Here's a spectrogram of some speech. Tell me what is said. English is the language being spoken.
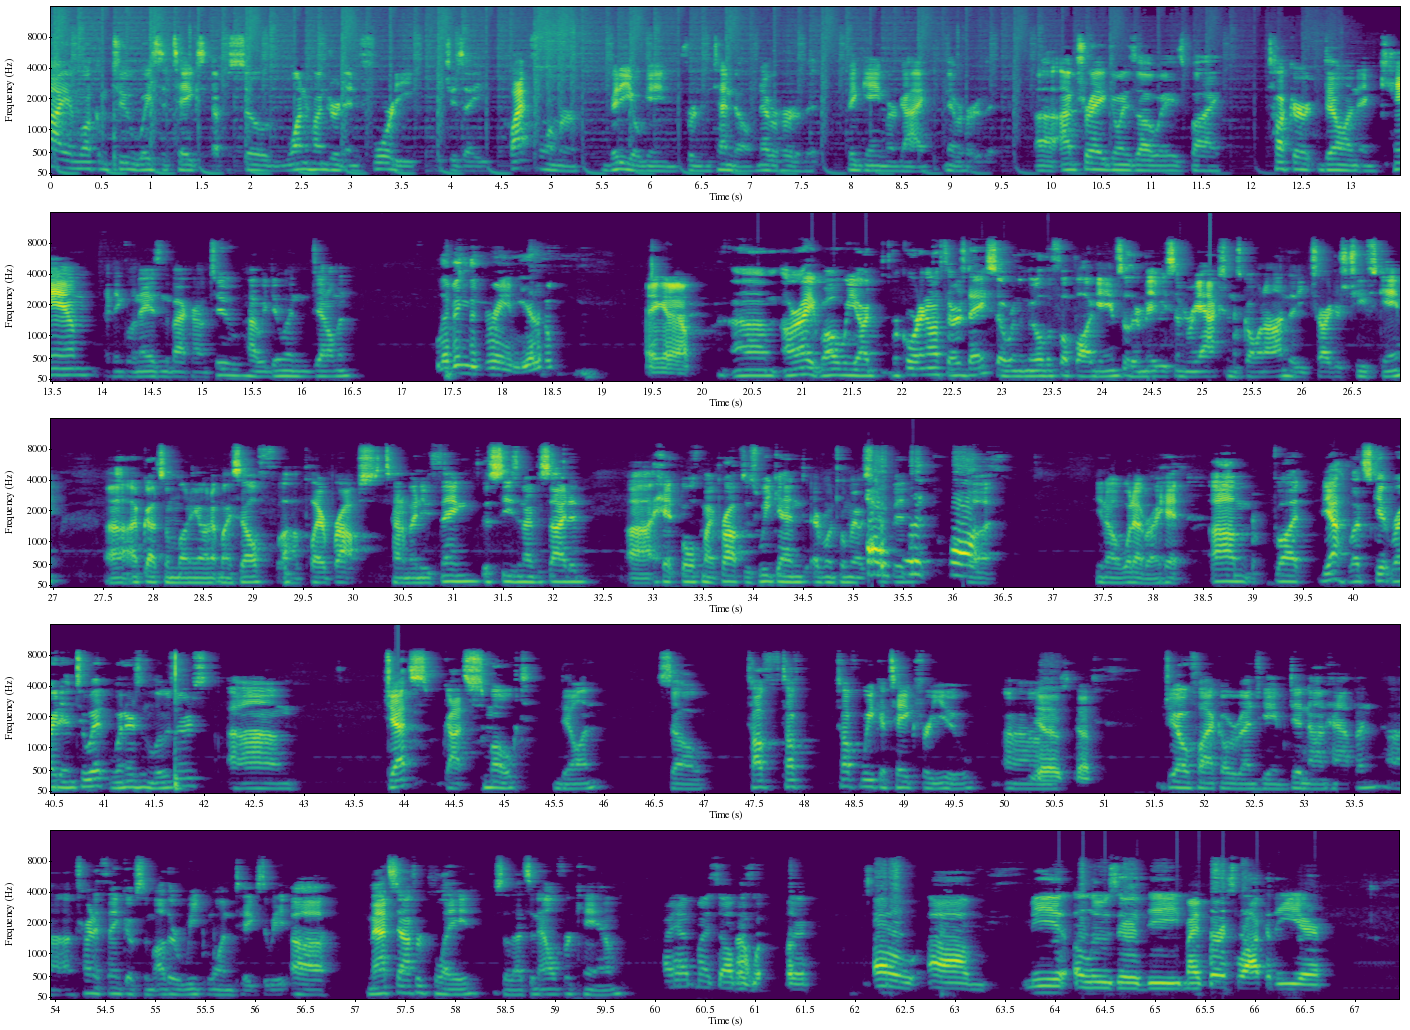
Hi, and welcome to Wasted Takes episode 140, which is a platformer video game for Nintendo. Never heard of it. Big gamer guy, never heard of it. Uh, I'm Trey, joined as always by Tucker, Dylan, and Cam. I think Lene is in the background too. How we doing, gentlemen? Living the dream, yeah. hanging out. Um, all right. Well, we are recording on a Thursday, so we're in the middle of the football game, so there may be some reactions going on to the Chargers Chiefs game. Uh, I've got some money on it myself. Uh, player props, it's kind of my new thing this season. I've decided. Uh, hit both my props this weekend. Everyone told me I was stupid, but you know, whatever. I hit. Um, but yeah, let's get right into it. Winners and losers. Um, Jets got smoked, Dylan. So tough, tough, tough week of take for you. Um, yeah, that was tough. Joe Flacco revenge game did not happen. Uh, I'm trying to think of some other week one takes that we. Uh, Matt Stafford played, so that's an L for Cam. I had myself as a loser. Oh, um, me a loser. The my first lock of the year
